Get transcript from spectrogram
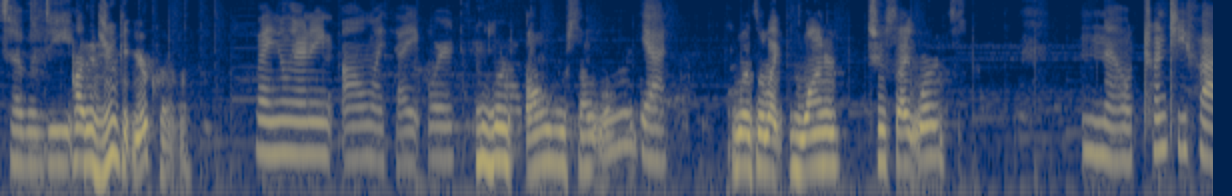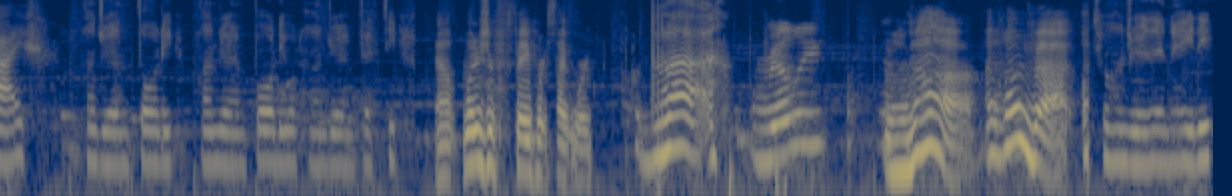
70. How did you get your crown? By learning all my sight words. You learned all your sight words? Yeah. Was there like one or two sight words? No, 25. 130, 140, 150. Yeah. What is your favorite sight word? The. Really? The. I love that. 280,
